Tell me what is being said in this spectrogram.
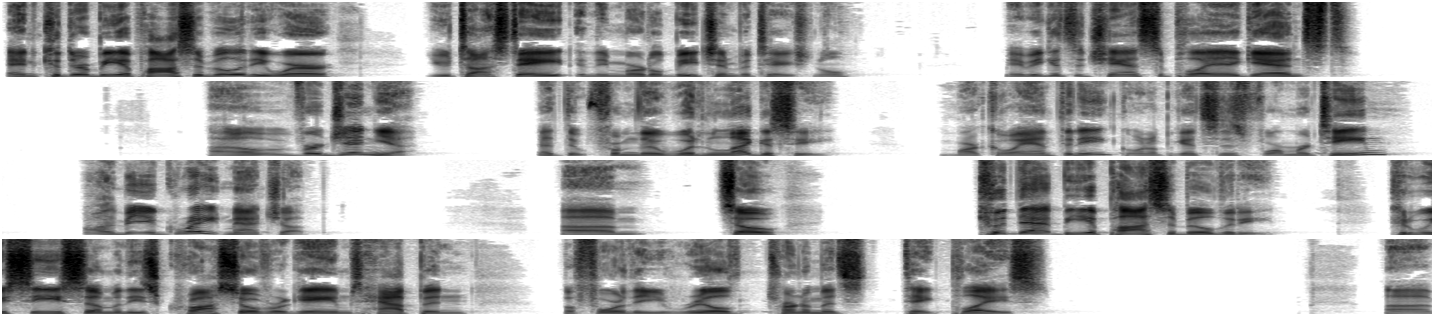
And could there be a possibility where Utah State in the Myrtle Beach Invitational maybe gets a chance to play against I don't know, Virginia at the, from the Wooden Legacy? Marco Anthony going up against his former team. Oh, it'd be a great matchup. Um, so, could that be a possibility? Could we see some of these crossover games happen before the real tournaments take place? Uh,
